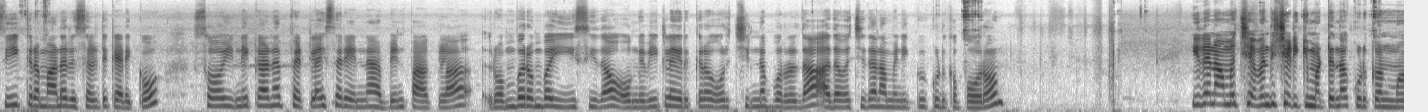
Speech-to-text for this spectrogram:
சீக்கிரமான ரிசல்ட்டு கிடைக்கும். ஸோ இன்றைக்கான ஃபெர்டிலைசர் என்ன அப்படின்னு பார்க்கலாம். ரொம்ப ரொம்ப ஈஸி தான். உங்கள் வீட்டில் இருக்கிற ஒரு சின்ன பொருள் தான். அதை வச்சு தான் நம்ம இன்றைக்கி கொடுக்க போகிறோம் இதை நாம் செவந்தி செடிக்கு மட்டும்தான் கொடுக்கணுமா?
